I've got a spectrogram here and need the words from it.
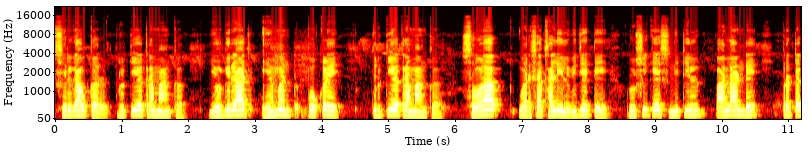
शिरगावकर तृतीय क्रमांक. योगीराज हेमंत पोकळे तृतीय क्रमांक. सोळा वर्षाखालील विजेते ऋषिकेश नितीन पालांडे प्रथक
